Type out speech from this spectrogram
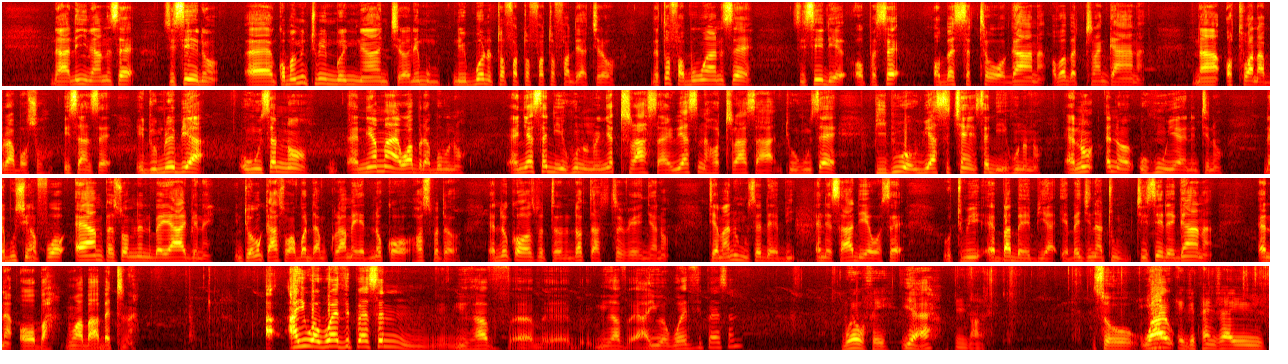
Na ne nyinaa no sɛ sesei no eh nkɔmɔ mi ntumi mbɔ nyinaa nkyerɛ na mmom ne bɔ no tɔfa tɔfa tɔfa de akyerɛ. Ne tɔfa bo wa no sɛ sesei deɛ ɔpɛ sɛ ɔbɛsɛte wɔ Ghana, ɔbɛbɛtena Ghana na ɔtoa n'abrabɔ so. Ɛsiane sɛ edumire bi a ohun sɛ no nneɛma a ɛwɔ abrabɔ mu no ɛnyɛ sɛdeɛ ehunu no nyɛ tra saa wiase na hɔ tra saa nti ohun sɛ biribi wɔ wiase kyɛn sɛdeɛ ehunu no ɛno ɛna ohun yɛ ne ti no n'abusuafoɔ ɛyà mpɛ sɛ ɔmo ne no bɛyɛ adwene. Nti ɔmo kaa sɛ wabɔ dam koraa ma yɛde no kɔ hospital yɛde no kɔ hospital no doctor tete hwɛ nya no. Nti ɛma no hu sɛ daabi ɛna saa deɛ wɔ sɛ otumi ɛba baabi a yɛbɛgyina tum. Ti sɛ de ghana ɛna abɛtena are you a worthy person? You have, um, uh, you have. Are you a worthy person? Wealthy? Yeah. No. So why? It depends how you.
